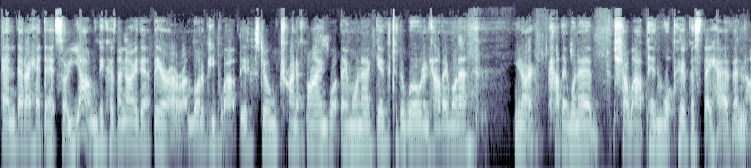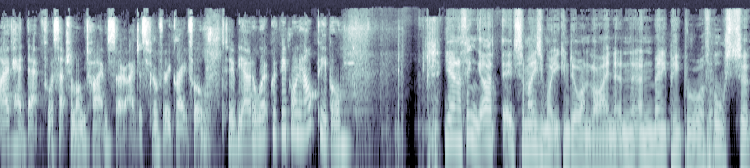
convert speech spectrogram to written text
and that I had that so young because I know that there are a lot of people out there still trying to find what they want to give to the world and how they want to you know, how they want to show up and what purpose they have. And I've had that for such a long time. So I just feel very grateful to be able to work with people and help people. Yeah, and I think uh, it's amazing what you can do online, and, and many people were forced to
